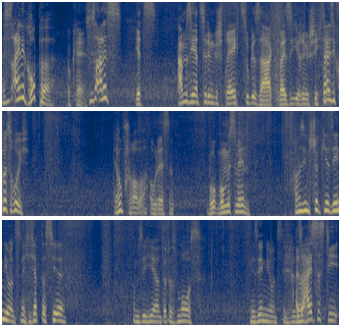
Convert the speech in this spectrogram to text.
Das ist eine Gruppe. Okay. Das ist alles. Jetzt haben Sie ja zu dem Gespräch zugesagt, weil Sie Ihre Geschichte. Seien Sie kurz ruhig. Der Hubschrauber. oh, da ist ein. Wo, wo müssen wir hin? Haben Sie ein Stück, hier sehen die uns nicht. Ich habe das hier. Kommen Sie hier unter das Moos. Hier sehen die uns nicht. Wir Also heißt es, die,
